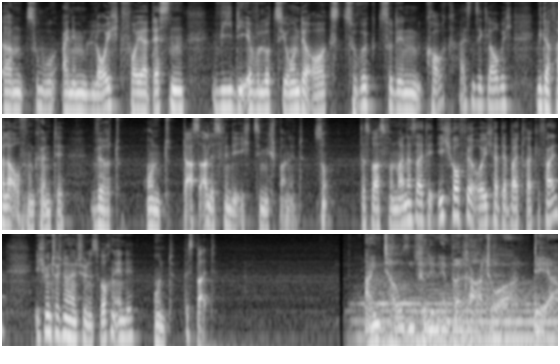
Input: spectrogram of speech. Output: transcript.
ähm, zu einem Leuchtfeuer dessen, wie die Evolution der Orks zurück zu den Kork, heißen sie, glaube ich, wieder verlaufen könnte, wird. Und das alles finde ich ziemlich spannend. So, das war's von meiner Seite. Ich hoffe, euch hat der Beitrag gefallen. Ich wünsche euch noch ein schönes Wochenende und bis bald. 1000 für den Imperator, der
